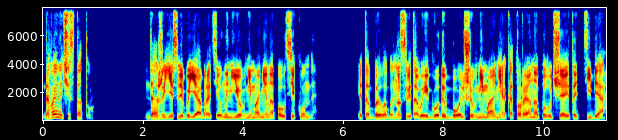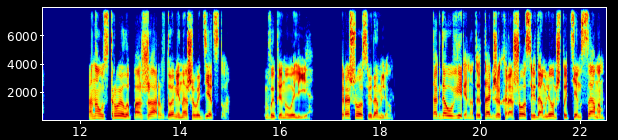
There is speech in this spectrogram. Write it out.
Давай на чистоту. Даже если бы я обратил на нее внимание на полсекунды, это было бы на световые годы больше внимания, которое она получает от тебя. Она устроила пожар в доме нашего детства. Выплюнула Лия. Хорошо осведомлен. Тогда уверена, ты также хорошо осведомлен, что тем самым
